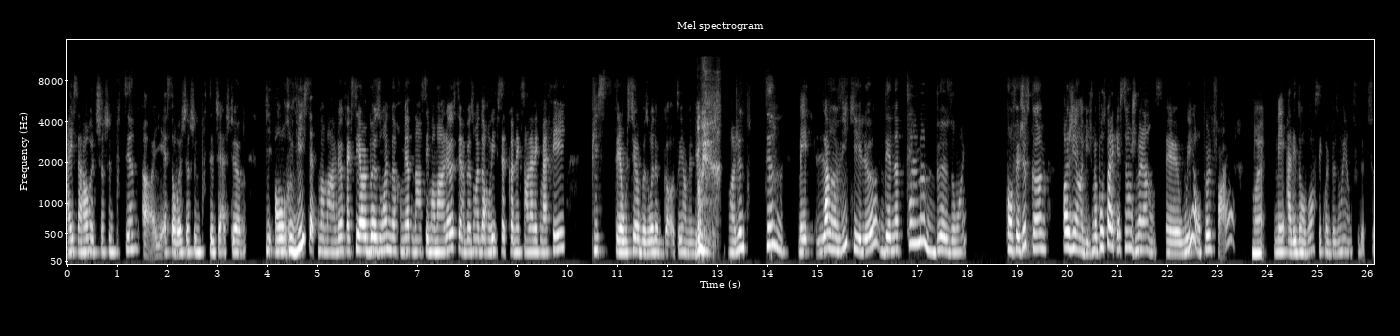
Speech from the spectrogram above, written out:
hey, Sarah, va te chercher une poutine? Ah, yes, on va chercher une poutine chez Ashton. Puis on revit ce moment-là. Fait que c'est un besoin de me remettre dans ces moments-là, c'est un besoin de revivre cette connexion-là avec ma fille, puis c'est aussi un besoin de me gâter en même temps. Oui. Manger une poutine, mais l'envie qui est là dénote tellement de besoin qu'on fait juste comme, ah, j'ai envie. Je me pose pas la question, je me lance. Euh, oui, on peut le faire, Ouais, mais allez donc voir c'est quoi le besoin en dessous de ça.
